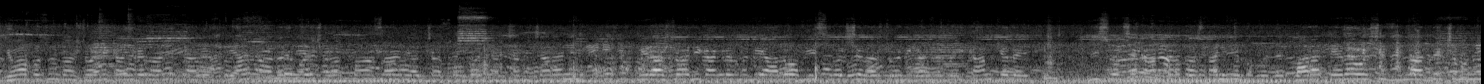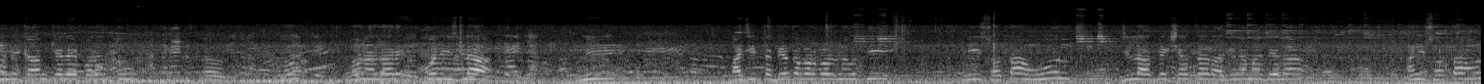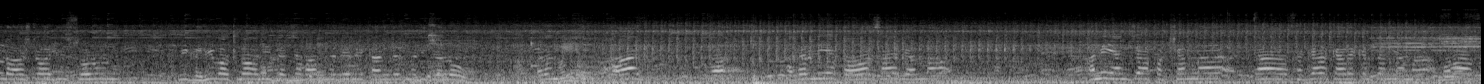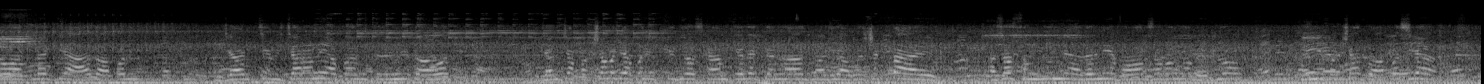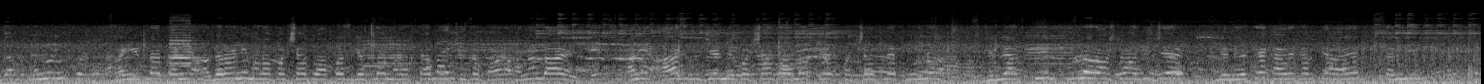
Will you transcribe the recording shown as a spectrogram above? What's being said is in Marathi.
जेव्हापासून राष्ट्रवादी काँग्रेस आली त्यावेळेस आदरणीय शरद पवार साहेब यांच्यासोबत यांच्या विचारांनी मी राष्ट्रवादी काँग्रेसमध्ये आलो. वीस वर्ष राष्ट्रवादी काँग्रेसमध्ये काम केलं वीस वर्ष काम करत असताना बारा तेरा वर्ष जिल्हा अध्यक्ष म्हणून मी काम केले परंतु हजार एकोणीसला मी माझी तब्येत बरोबर नव्हती. मी स्वतःहून जिल्हा अध्यक्षाचा राजीनामा दिला आणि स्वतःहून राष्ट्रवादी सोडून मी घरी बसलो आणि त्याच्या बाबमध्ये मी काँग्रेसमध्ये गेलो. परंतु आज आदरणीय पवारसाहेब यांना आणि यांच्या पक्षांना त्या सगळ्या कार्यकर्त्यांना मला असं वाटलं की आज आपण ज्यांच्या विचाराने आपण प्रेरित आहोत ज्यांच्या पक्षामध्ये आपण इतके दिवस काम केले त्यांना आज माझी आवश्यकता आहे. असं समजून मी आदरणीय पवारसाहेबांना भेटलो. त्यांनी पक्षात वापस या म्हणून सांगितलं. त्यांनी आदराने मला पक्षात वापस घेतलं. मला त्या गोष्टीचा फार आनंद आहे. आणि आज जे मी पक्षात आलो ते पक्षातले पूर्ण जिल्ह्यातील पूर्ण राष्ट्रवादीचे जे नेते कार्यकर्ते आहेत त्यांनी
